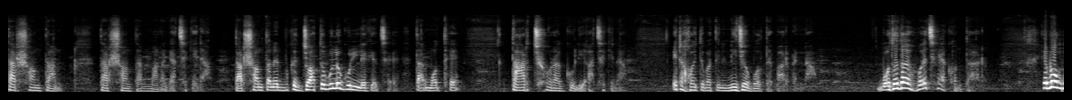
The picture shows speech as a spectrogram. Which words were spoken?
তার সন্তান তার সন্তান মারা গেছে কিনা। তার সন্তানের বুকে যতগুলো গুলি লেগেছে, তার মধ্যে তার ছোড়া গুলি আছে কিনা, এটা হয়তো বা তিনি নিজেও বলতে পারবেন না। বোধোদয় হয়েছে এখন তার। এবং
